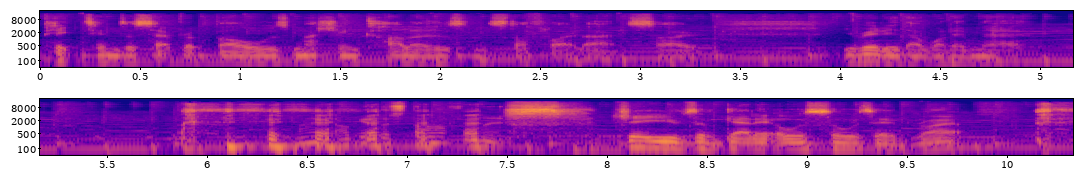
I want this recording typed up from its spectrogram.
picked into separate bowls, matching colours and stuff like that. So you really don't want him there. Mate, I'll get the staff on it. Jeeves will get it all sorted, right?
